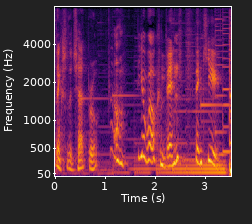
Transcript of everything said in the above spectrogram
Thanks for the chat, Brooke. Oh, you're welcome, Ben. Thank you.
